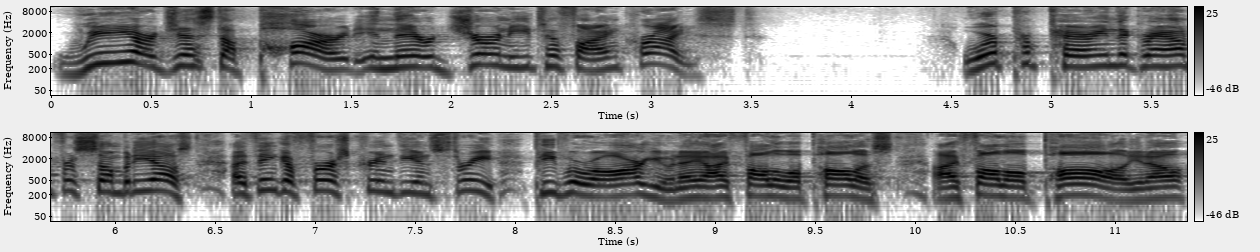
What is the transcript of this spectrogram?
we are just a part in their journey to find Christ. We're preparing the ground for somebody else. I think of 1 Corinthians 3, people were arguing, hey, I follow Apollos, I follow Paul, you know.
